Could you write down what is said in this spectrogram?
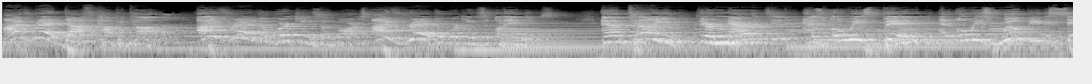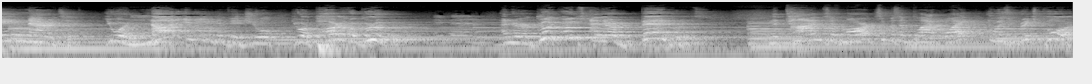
I've read Das Kapital. I've read the workings of Marx. I've read the workings of Engels. And I'm telling you, their narrative has always been and always will be the same narrative. You are not an individual, you are part of a group. And there are good groups and there are bad groups. In the times of Marx, it wasn't black white, it was rich poor.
